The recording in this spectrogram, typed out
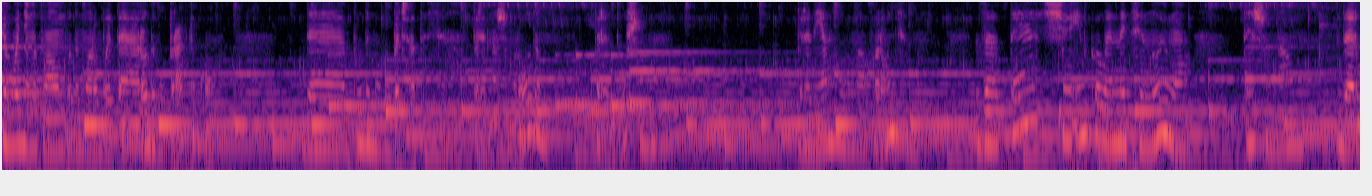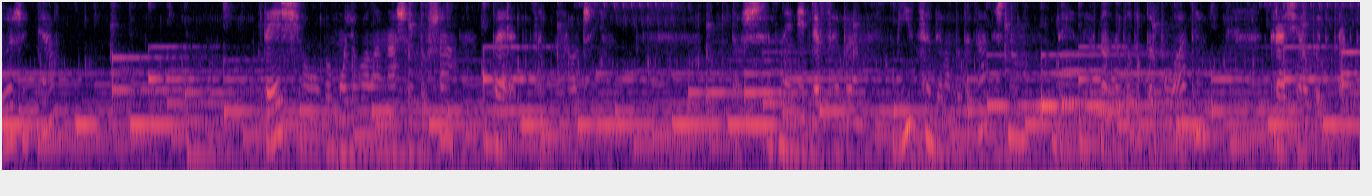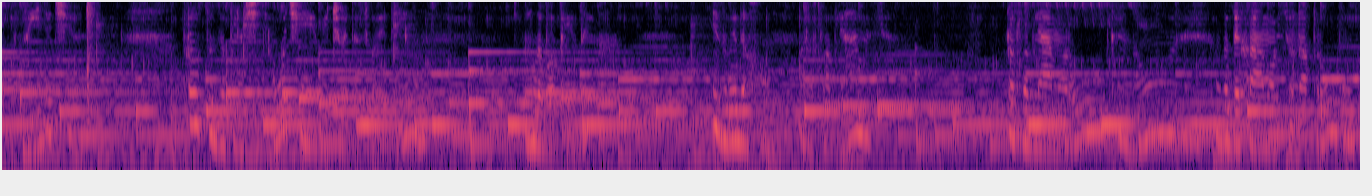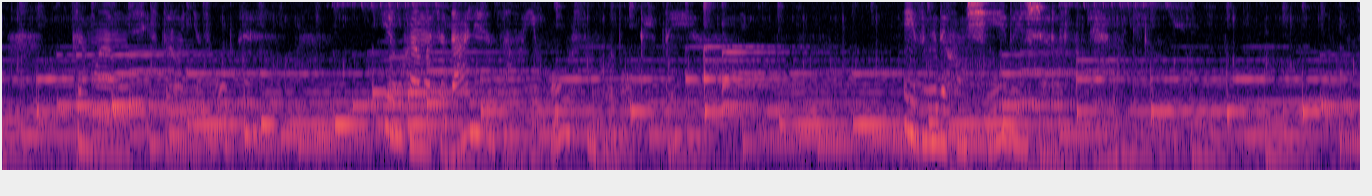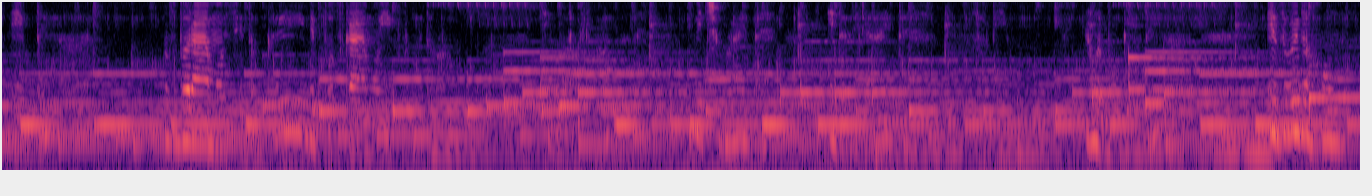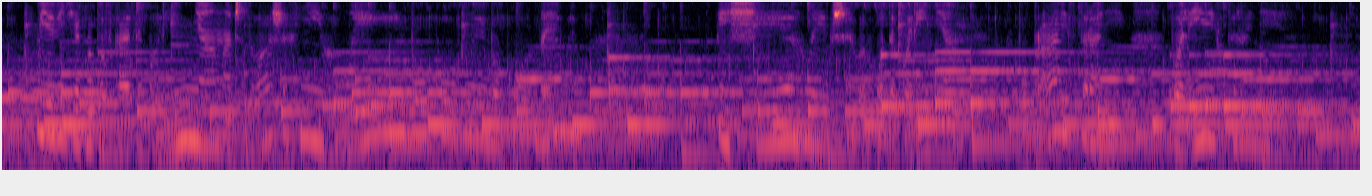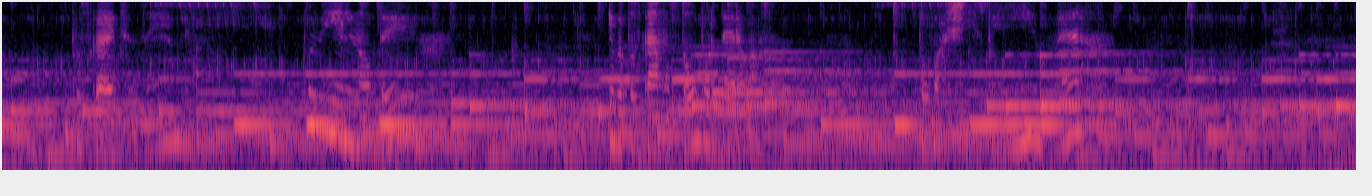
Сьогодні ми з вами будемо робити родову практику, де будемо вибачатися перед нашим родом, перед душами, перед янголами-охоронцями за те, що інколи не цінуємо те, що нам дарує життя, те, що вимолювала наша душа перед цим народженням. Тож знайдіть для себе місце, де вам буде затишно, ніхто не буде турбувати. Краще робити практику сидячи. Просто заплющіть очі, відчуйте своє тіло, глибокий вдих. І з видихом розслабляємося. Розслабляємо руки, ноги, видихаємо всю напругу, приймаємо всі сторонні звуки. І рухаємося далі за з видихом ще більше розслабляємо тіло. І вдих. Збираємо всі думки, відпускаємо їх з видихом. Тіло розслаблене. Відчувайте і довіряйте собі. Глибокий вдих. І з видихом Уявіть, як ви пускаєте коріння, наче з ваших ніг, І випускаємо стовбур дерева по вашій спині вверх.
